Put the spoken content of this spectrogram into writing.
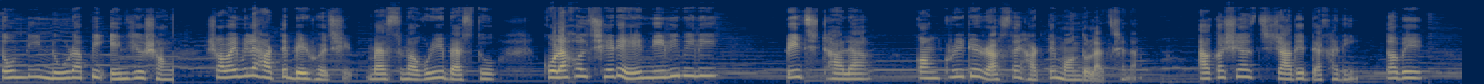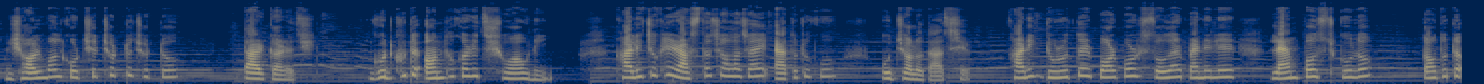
তন্নি নূর, আপি, এনজিও সং সবাই মিলে হাঁটতে বের হয়েছি। ব্যস্ত নগরীর ব্যস্ত কোলাহল ছেড়ে নিলিবিলি পিচ ঢালা কংক্রিটের রাস্তায় হাঁটতে মন্দ লাগছে না। আকাশে আজ চাঁদের দেখা নেই, তবে ঝলমল করছে ছোট্ট ছোট্ট তারকারাজি ঘুটঘুটে অন্ধকারের ছোঁয়াও নেই। খালি চোখে রাস্তা চলা যায় এতটুকু উজ্জ্বলতা আছে। খানিক দূরত্বের পরপর সোলার প্যানেলের ল্যাম্পপোস্টগুলো ততটা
